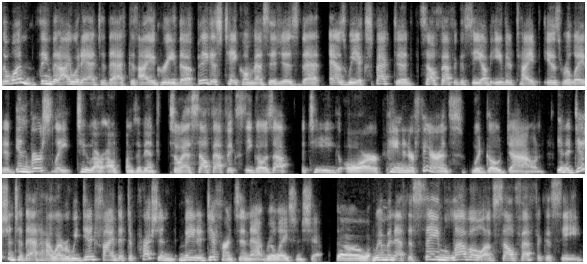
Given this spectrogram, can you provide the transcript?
the one thing that I would add to that, because I agree, the biggest take home message is that as we expected, self efficacy of either type is related inversely to our outcomes of interest. So as self efficacy goes up, fatigue or pain interference would go down. In addition to that, however, we did find that depression made a difference in that relationship. So, women at the same level of self efficacy,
